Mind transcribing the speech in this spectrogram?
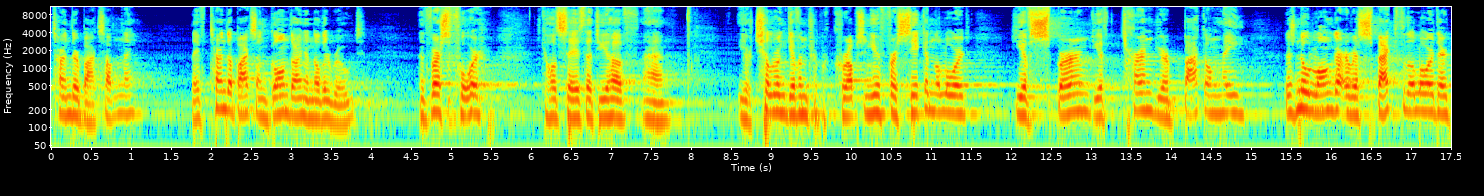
turned their backs, haven't they? They've turned their backs and gone down another road. In verse 4, God says that you have uh, your children given to corruption, you have forsaken the Lord. You have spurned, you have turned your back on me. There's no longer a respect for the Lord. They're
